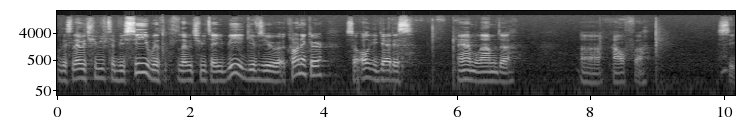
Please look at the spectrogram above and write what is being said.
this Levi-Civita BC with Levi-Civita AB gives you a Kronecker. So all you get is m lambda uh, alpha c.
